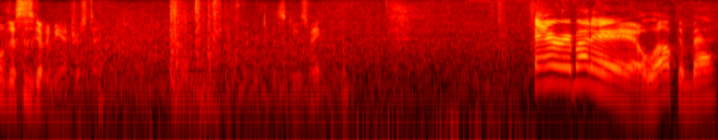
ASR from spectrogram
Oh, this is going to be interesting. Excuse me. Hey, everybody! Welcome back.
